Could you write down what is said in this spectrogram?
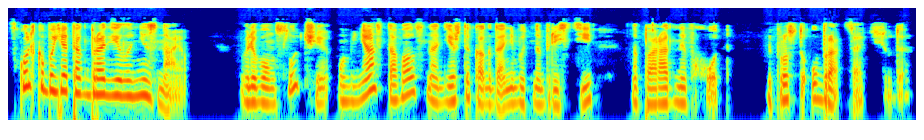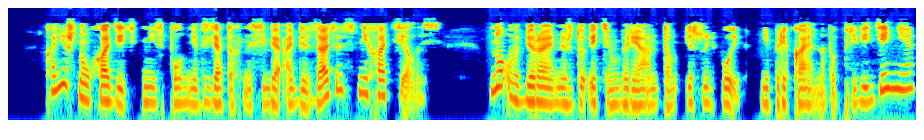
Сколько бы я так бродила, не знаю. В любом случае, у меня оставалась надежда когда-нибудь набрести на парадный вход и просто убраться отсюда. Конечно, уходить, не исполнив взятых на себя обязательств, не хотелось. Но, выбирая между этим вариантом и судьбой непрекаянного привидения,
